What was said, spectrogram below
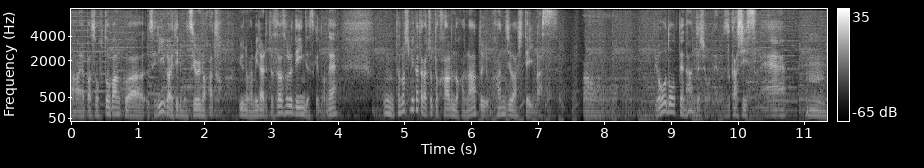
あやっぱソフトバンクはセ・リーグ相手にも強いのかというのが見られてそれはそれでいいんですけどね、うん、楽しみ方がちょっと変わるのかなという感じはしています。うん。平等って何でしょうね。難しいですね。うん。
